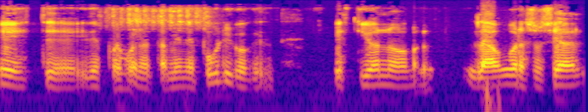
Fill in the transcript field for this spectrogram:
Este, y después, bueno, también es público que gestiono la obra social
